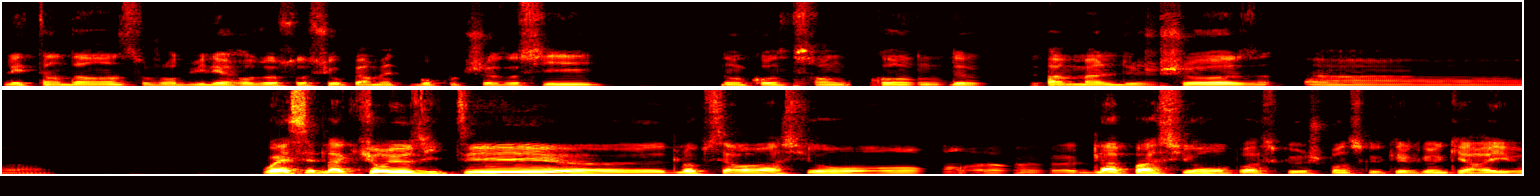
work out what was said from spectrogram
les tendances. Aujourd'hui, les réseaux sociaux permettent beaucoup de choses aussi. Donc, on se rend compte de pas mal de choses. Ouais, c'est de la curiosité, de l'observation, de la passion, parce que je pense que quelqu'un qui arrive,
